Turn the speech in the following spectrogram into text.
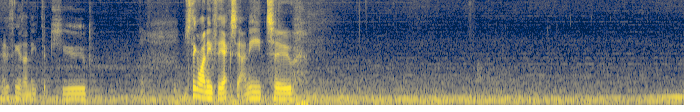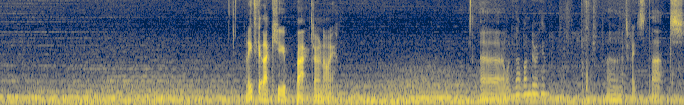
The only thing is I need the cube... Just thinking what I need for the exit. I need to... I need to get that cube back, don't I? Uh, what did that button do again? Uh, activates that.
